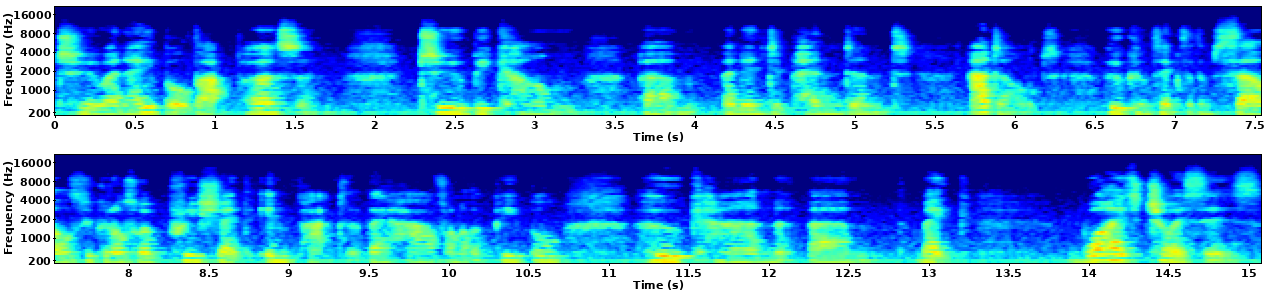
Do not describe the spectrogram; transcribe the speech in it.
to enable that person to become um, an independent adult who can think for themselves, who can also appreciate the impact that they have on other people, who can um, make wise choices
